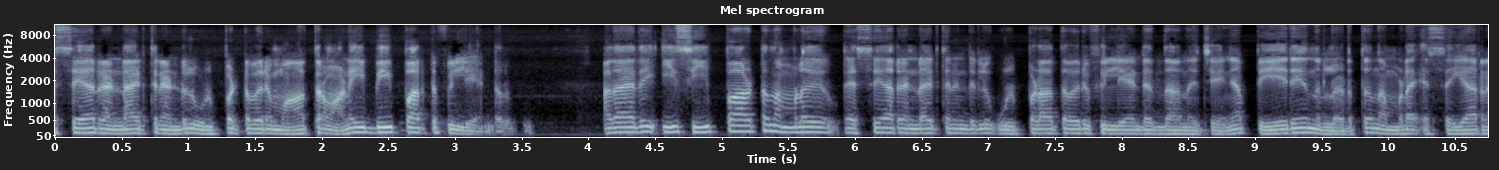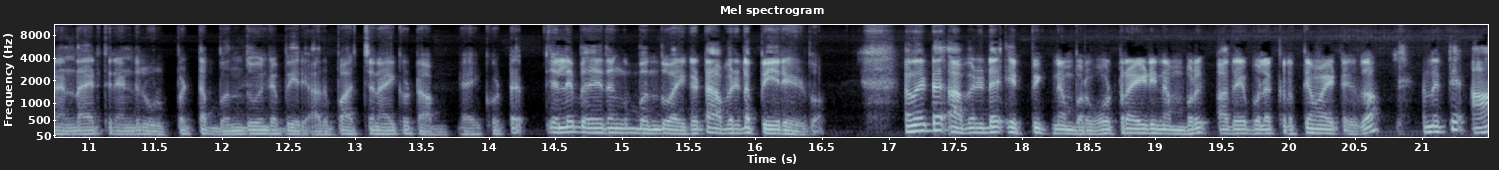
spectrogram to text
എസ് എ ആർ രണ്ടായിരത്തി രണ്ടിൽ ഉൾപ്പെട്ടവർ മാത്രമാണ് ഈ ബി പാർട്ട് ഫില്ല് ചെയ്യേണ്ടത്. അതായത് ഈ സി പാർട്ട് നമ്മൾ എസ് ഐ ആർ രണ്ടായിരത്തി രണ്ടിൽ ഉൾപ്പെടാത്തവർ ഫില്ല് ചെയ്യേണ്ടത് എന്താണെന്ന് വെച്ച് കഴിഞ്ഞാൽ പേര് എന്നുള്ളിടത്ത് നമ്മുടെ എസ് ഐ ആർ രണ്ടായിരത്തി രണ്ടിൽ ഉൾപ്പെട്ട ബന്ധുവിന്റെ പേര് അതിപ്പോൾ അച്ഛനായിക്കോട്ടെ അമ്മയായിക്കോട്ടെ അല്ലെങ്കിൽ ഏതെങ്കിലും ബന്ധു ആയിക്കോട്ടെ അവരുടെ പേര് എഴുതുക. എന്നിട്ട് അവരുടെ EPIC number voter I D number അതേപോലെ കൃത്യമായിട്ട് എഴുതുക. എന്നിട്ട് ആ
